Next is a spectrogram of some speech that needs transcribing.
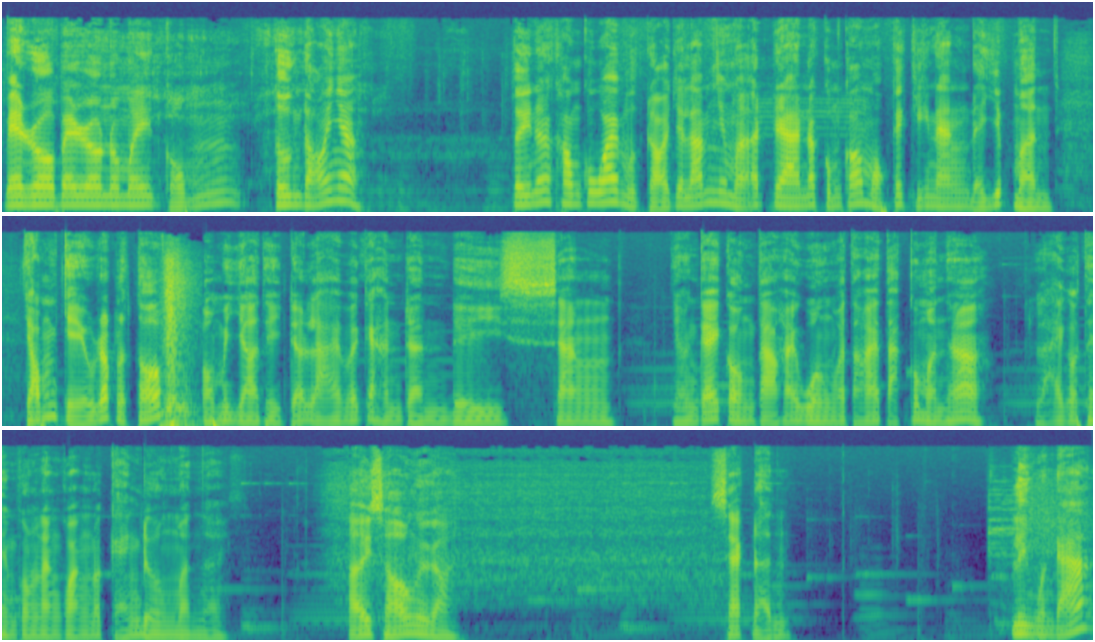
Bero Beronomy cũng tương đối nha. Tuy nó không có quá vượt trội cho lắm nhưng mà ít ra nó cũng có một cái kỹ năng để giúp mình chống chịu rất là tốt. Còn bây giờ thì trở lại với cái hành trình đi săn những cái con tàu hải quân và tàu hải tặc của mình ha. Lại có thêm con lăng quăng nó cản đường mình rồi. Tới số người rồi. Xác định. Liên quan đá.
